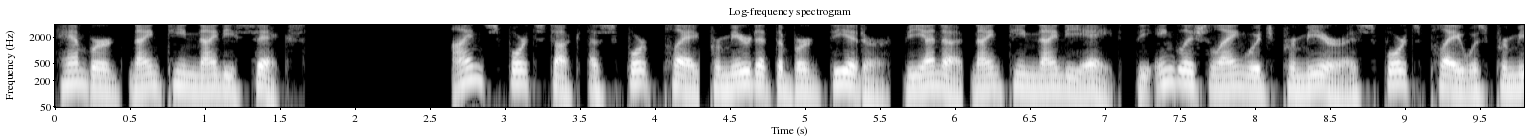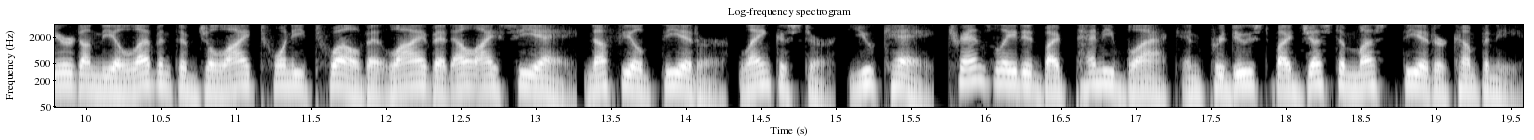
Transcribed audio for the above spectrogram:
Hamburg 1996. Ein Sportstück a sport play premiered at the Burgtheater, Vienna 1998. The English-language premiere as sports play was premiered on the 11th of July 2012 at Live at LICA Nuffield Theatre, Lancaster, UK, translated by Penny Black and produced by Just a Must Theatre Company.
